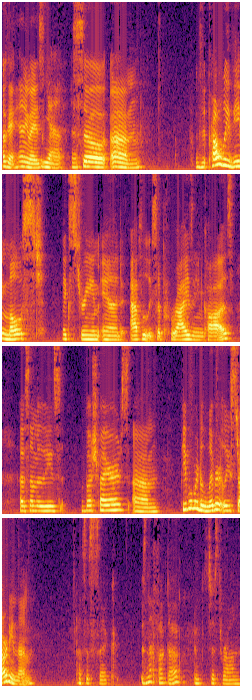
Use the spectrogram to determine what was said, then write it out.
Okay. Anyways, Yeah. So, um, the, probably the most extreme and absolutely surprising cause of some of these bushfires, um, people were deliberately starting them. That's just sick. Isn't that fucked up? It's just wrong.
